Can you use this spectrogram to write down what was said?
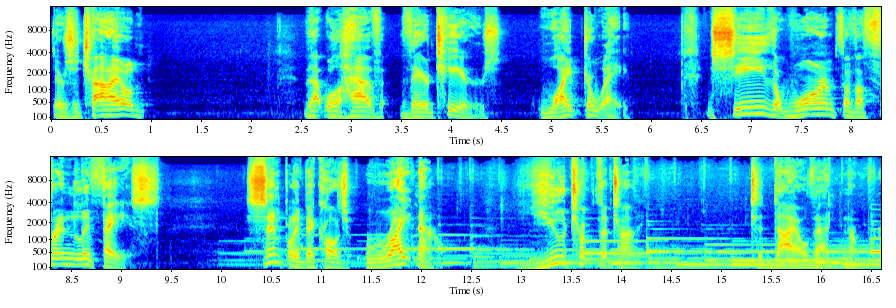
There's a child that will have their tears wiped away. See the warmth of a friendly face simply because right now you took the time to dial that number.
